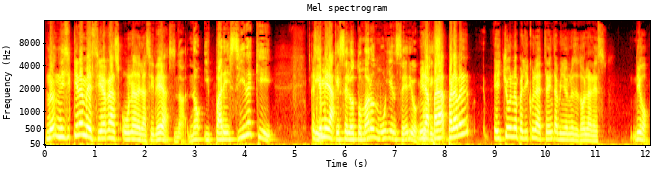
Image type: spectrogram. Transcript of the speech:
no, ni siquiera me cierras una de las ideas. No, no, y pareciera que... Es que mira- Que se lo tomaron muy en serio. Mira, para, para haber hecho una película de 30 millones de dólares, digo,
